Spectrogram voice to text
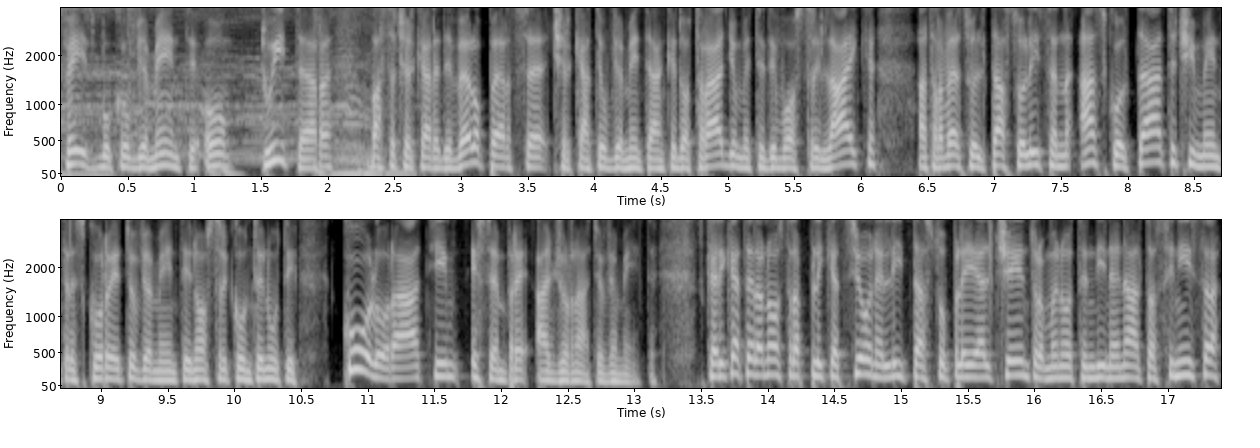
Facebook ovviamente o Twitter, basta cercare Developers, cercate ovviamente anche Dot Radio, mettete i vostri like attraverso il tasto listen, ascoltateci mentre scorrete ovviamente i nostri contenuti colorati e sempre aggiornati ovviamente. Scaricate la nostra applicazione, lì tasto play al centro, menu a tendina in alto a sinistra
